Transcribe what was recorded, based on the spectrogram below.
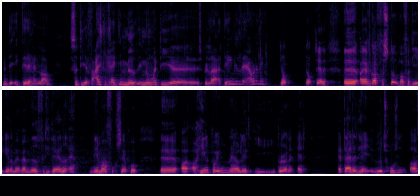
men det er ikke det, det handler om. Så de er faktisk ikke rigtig med i nogle af de øh, spil, der. Det er egentlig lidt ærgerligt, ikke? Jo, jo, det er det. Øh, og jeg kan godt forstå, hvorfor de ikke ender med at være med, fordi det andet er nemmere at fokusere på. Øh, og, og hele pointen er jo lidt i, i bøgerne, at, at der er den her ydre trussel, og,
